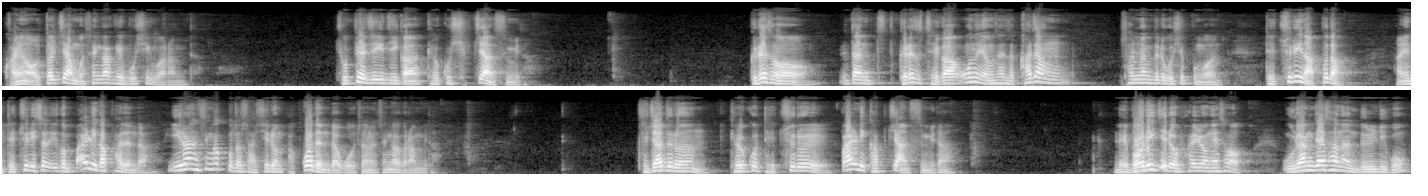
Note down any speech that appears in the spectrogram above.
과연 어떨지 한번 생각해 보시기 바랍니다. 좁혀지기가 결코 쉽지 않습니다. 그래서 일단 그래서 제가 오늘 영상에서 가장 설명드리고 싶은 건 대출이 나쁘다. 아니면 대출이 있어 이건 빨리 갚아야 된다. 이런 생각보다 사실은 바꿔야 된다고 저는 생각을 합니다. 부자들은 결코 대출을 빨리 갚지 않습니다. 레버리지를 활용해서 우량 자산을 늘리고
